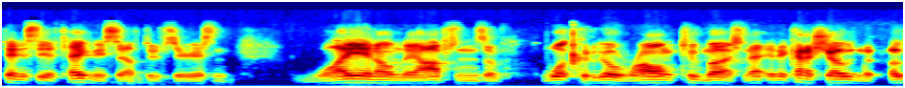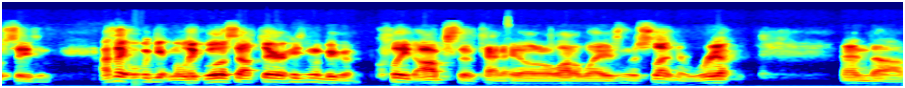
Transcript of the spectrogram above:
tendency of taking himself too serious and weighing on the options of what could go wrong too much, and, that, and it kind of shows in the postseason. I think we get Malik Willis out there. He's going to be the complete opposite of Tannehill in a lot of ways, and just letting it rip. And uh,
